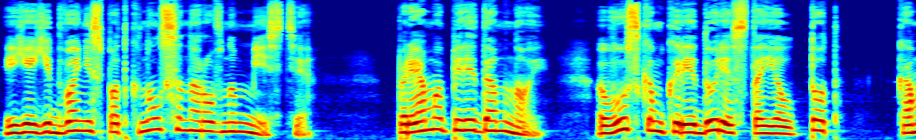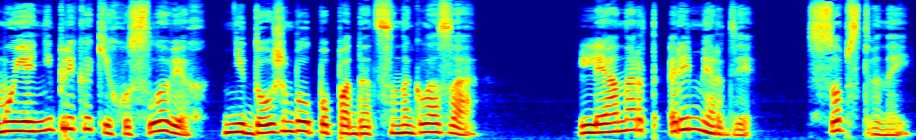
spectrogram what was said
и я едва не споткнулся на ровном месте. Прямо передо мной, в узком коридоре стоял тот, кому я ни при каких условиях не должен был попадаться на глаза. Леонард Ремерди, собственной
